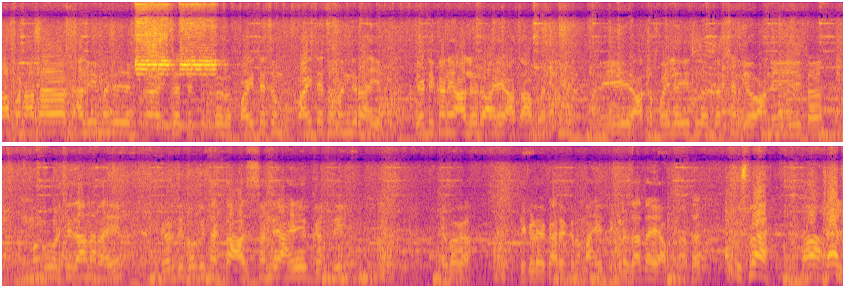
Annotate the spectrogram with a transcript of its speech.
आपण आता खाली म्हणजे पायथ्याचं पायथ्याचं मंदिर आहे त्या ठिकाणी आलेलो आहे आता आपण. आणि आता पहिलं इथलं दर्शन घेऊ आणि इथं मंगवरती जाणार आहे. गर्दी बघू शकता आज संडे आहे गर्दी. हे बघा तिकडे कार्यक्रम आहे तिकडे जात आहे आपण आता. पुष्पा चल.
